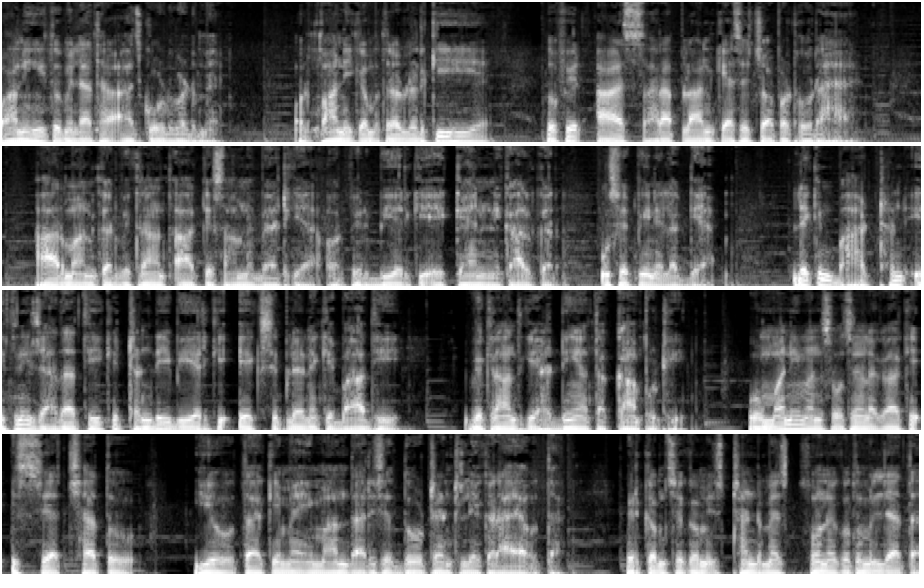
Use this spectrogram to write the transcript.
पानी ही तो मिला था आज कोडवर्ड में। और पानी का मतलब लड़की ही है। तो फिर आज सारा प्लान कैसे चौपट हो रहा है? हार मानकर विक्रांत आग के सामने बैठ गया और फिर बियर की एक कैन निकालकर उसे पीने लग गया। लेकिन बाहर ठंड इतनी ज़्यादा थी कि ठंडी बियर की एक सिप लेने के बाद ही विक्रांत की हड्डियाँ तक काँप उठी। वो मन ही मन सोचने लगा कि इससे अच्छा तो ये होता कि मैं ईमानदारी से दो टेंट लेकर आया होता। फिर कम से कम इस ठंड में सोने को तो मिल जाता।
